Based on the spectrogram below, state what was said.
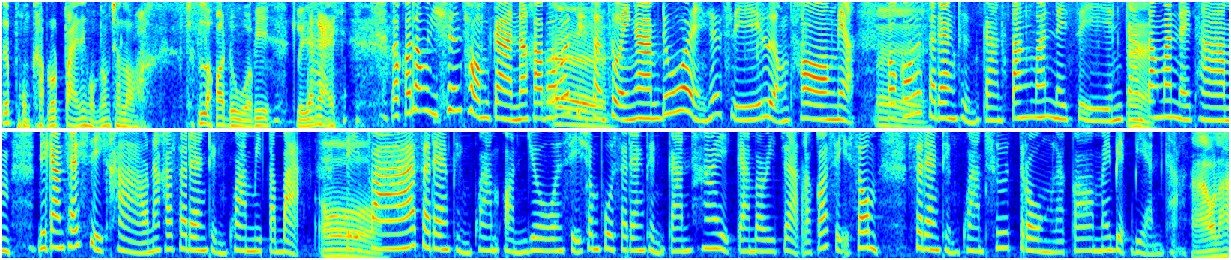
แล้วผมขับรถไปนี่ผมต้องชะลอฉัน รอดูอะพี่หรือยังไงแล้วก็ต้องชื่นชมกันนะคะ เพราะว่าเออสีสันสวยงามด้วยอย่างเช่นสีเหลืองทองเนี่ยเออเขาก็แสดงถึงการตั้งมั่นในศีล การอ่าตั้งมั่นในธรรม มีการใช้สีขาวนะคะ แสดงถึงความมีตบะโอ้สีฟ้าแสดงถึงความอ่อนโยน สีชมพูแสดงถึงการให้การบริจาคแล้วก็สีส้ม แสดงถึงความซื่อตรงแล้วก็ไม่เบียดเบียนค่ะ เอาละ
